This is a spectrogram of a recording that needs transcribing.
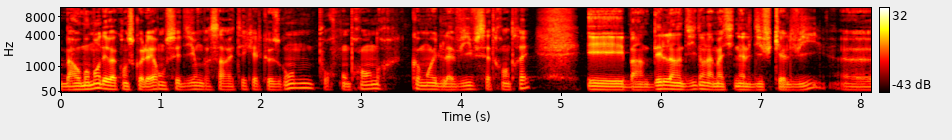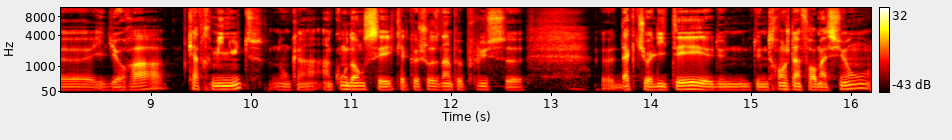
bah, au moment des vacances scolaires, on s'est dit on va s'arrêter quelques secondes pour comprendre comment ils la vivent cette rentrée. Et ben, dès lundi, dans la matinale d'Yves Calvi, il y aura 4 minutes, donc un condensé, quelque chose d'un peu plus d'actualité, d'une tranche d'information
